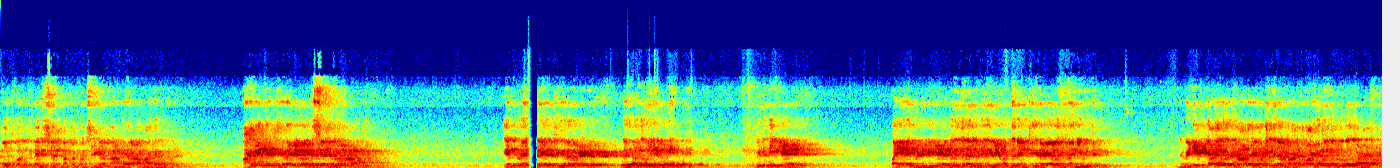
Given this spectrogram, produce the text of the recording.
போக்குவரத்து நெரிசல் மற்ற பிரச்சனைகள் எல்லாம் ஏராளமாக இருக்கு. ஆகவே நேற்று இரவே வந்து சேர்ந்து விடலாம் என்று நேற்று இரவு விடுதியிலே பயணர் விடுதியிலே விருந்தினர் விடுதியிலே வந்து நேற்று இரவே வந்து தங்கிவிட்டேன். இந்த விடியற்காலை ஒரு நாலரை மணிக்கு நான் வழக்கமாக எழுந்து விடுவது வழக்கம்.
